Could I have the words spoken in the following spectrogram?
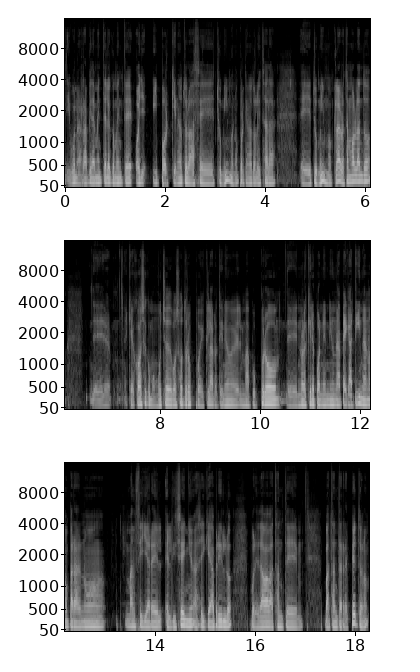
y bueno, rápidamente le comenté, oye, ¿y por qué no te lo haces tú mismo? ¿no? ¿Por qué no te lo instalas eh, tú mismo? Claro, estamos hablando de que José, como muchos de vosotros, pues claro, tiene el MacBook Pro, eh, no le quiere poner ni una pegatina, ¿no? Para no mancillar el, diseño, así que abrirlo, pues le daba bastante, bastante respeto, ¿no?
